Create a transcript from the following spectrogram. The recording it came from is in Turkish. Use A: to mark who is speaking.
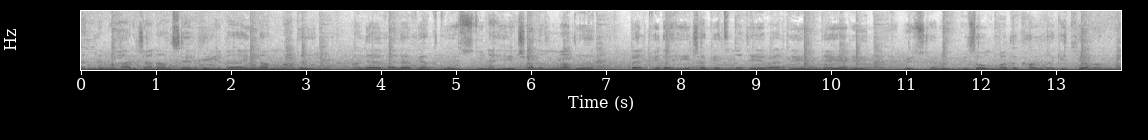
A: Kendimi harcanan sevdiğime inanmadım, Alev alev yaktı üstüne hiç alınmadı. Belki de hiç hak etmedi verdiğim değeri. Üzgünüm biz olmadık al da git yalanları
